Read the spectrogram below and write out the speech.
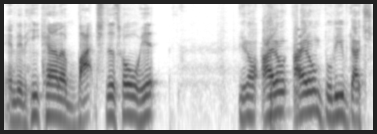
And did he kind of botch this whole hit? You know, I don't, I don't believe that's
